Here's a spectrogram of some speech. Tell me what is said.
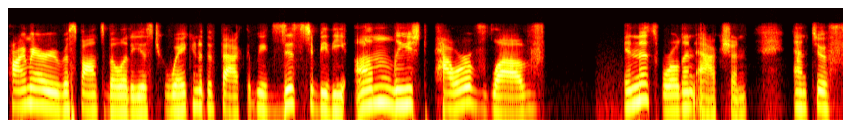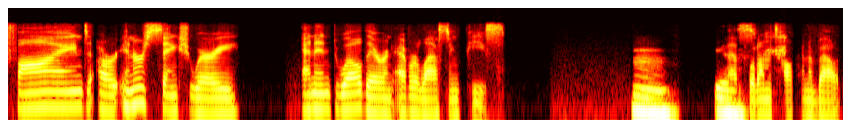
primary responsibility is to awaken to the fact that we exist to be the unleashed power of love in this world in action, and to find our inner sanctuary and indwell there in everlasting peace. Hmm. Yes. That's what I'm talking about.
